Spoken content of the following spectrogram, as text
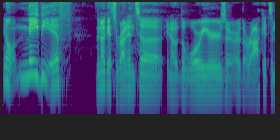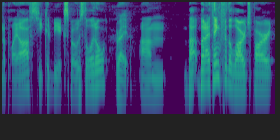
You know, maybe if the Nuggets run into you know the Warriors or, or the Rockets in the playoffs, he could be exposed a little. Right. Um, but but I think for the large part,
